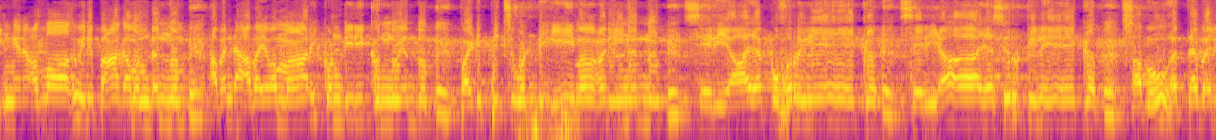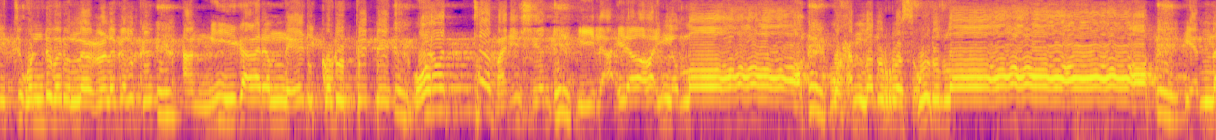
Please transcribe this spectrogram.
ഇങ്ങനെ അള്ളാഹുവിന് ഭാഗമുണ്ടെന്നും അവന്റെ അവയവം മാറിക്കൊണ്ടിരിക്കുന്നു എന്നും പഠിപ്പിച്ചുകൊണ്ട് ഈമാനിൽ നിന്ന് ശരിയായ കുഫറിലേക്ക് ശരിയായ സിർക്കിലേക്ക് സമൂഹത്തെ വലിച്ചു കൊണ്ടുവരുന്ന ആളുകൾക്ക് അംഗീകാരം നേടിക്കൊടുത്തിട്ട് ഒരൊറ്റ മനുഷ്യൻ മുഹമ്മദ് എന്ന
